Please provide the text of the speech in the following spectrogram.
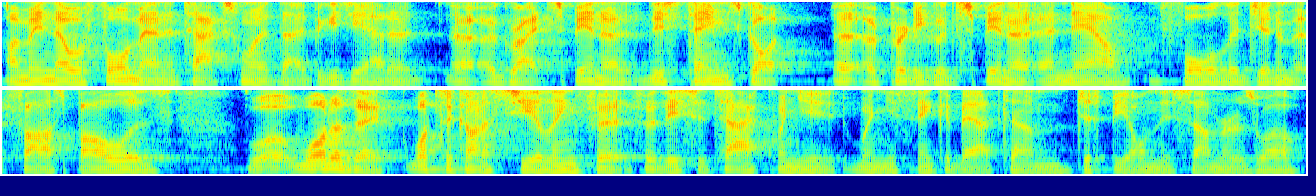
I mean, they were four man attacks, weren't they? Because you had a, a great spinner. This team's got a, a, pretty good spinner and now four legitimate fast bowlers. What are the what's the kind of ceiling for, for this attack when you when you think about um, just beyond this summer as well?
